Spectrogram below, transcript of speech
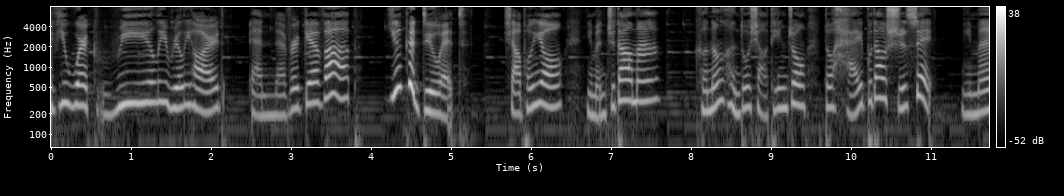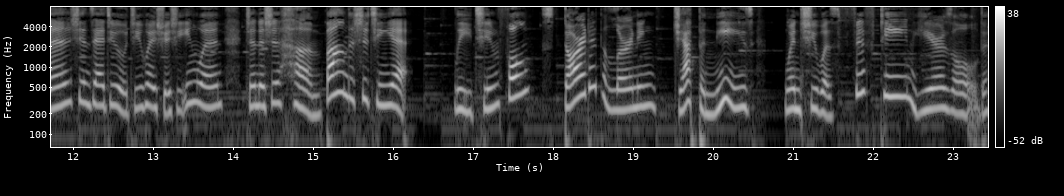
if you work really, really hard and never give up, you could do it. 小朋友，你们知道吗？可能很多小听众都还不到十岁，你们现在就有机会学习英文，真的是很棒的事情耶！李琴峰 started learning Japanese when she was fifteen years old.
